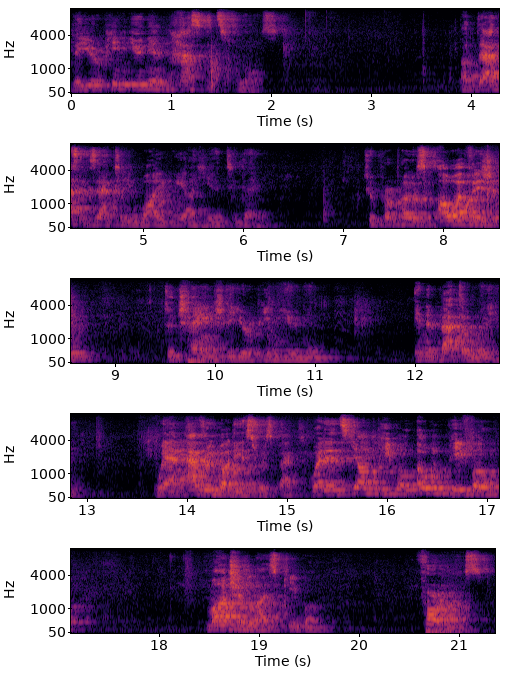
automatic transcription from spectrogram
the European Union has its flaws. But that's exactly why we are here today. To propose our vision to change the European Union in a better way, where everybody is respected, whether it's young people, old people, marginalized people, foreigners,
